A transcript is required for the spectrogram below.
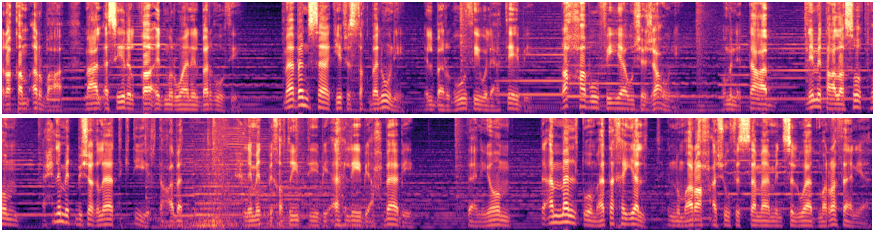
رقم أربعة مع الأسير القائد مروان البرغوثي. ما بنسى كيف استقبلوني البرغوثي والعتيبي رحبوا فيا وشجعوني. ومن التعب نمت على صوتهم حلمت بشغلات كتير تعبتني. حلمت بخطيبتي بأهلي بأحبابي. ثاني يوم تأملت وما تخيلت إنه ما راح أشوف السما من سلواد مرة ثانية.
